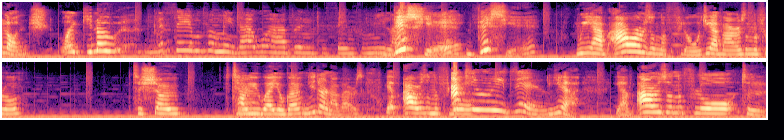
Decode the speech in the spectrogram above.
lunch. Like you know, The same for me. That will happen. The same for me. last this year, this year, we have arrows on the floor. Do you have arrows on the floor? To show, to tell No. you where you're going? You don't have arrows. We have arrows on the floor. Actually, we do. yeah. You have arrows on the floor to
